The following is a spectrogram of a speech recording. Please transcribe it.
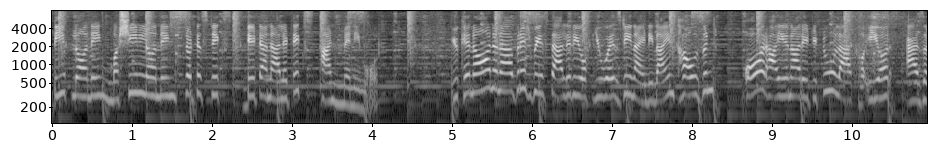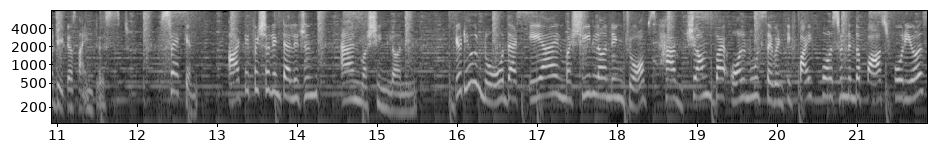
deep learning, machine learning, statistics, data analytics, and many more. You can earn an average base salary of USD 99,000 or INR 82 lakh a year as a data scientist. Second, artificial intelligence and machine learning. Did you know that AI and machine learning jobs have jumped by almost 75% in the past four years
